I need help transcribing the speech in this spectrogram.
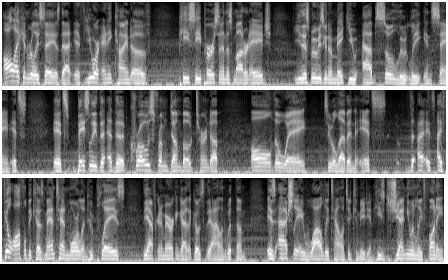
all I can really say is that if you are any kind of PC person in this modern age, you, this movie's going to make you absolutely insane. It's it's basically the the crows from Dumbo turned up all the way to eleven. It's the, it's I feel awful because Mantan Moreland, who plays the African American guy that goes to the island with them, is actually a wildly talented comedian. He's genuinely funny.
